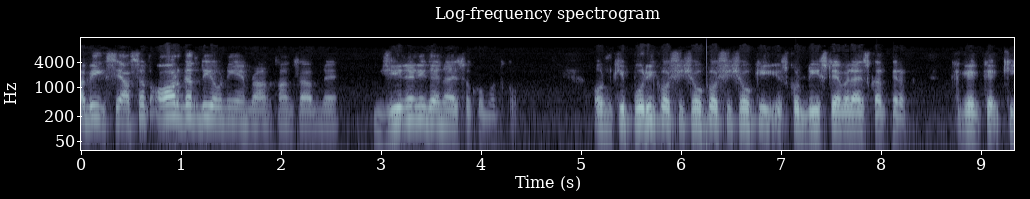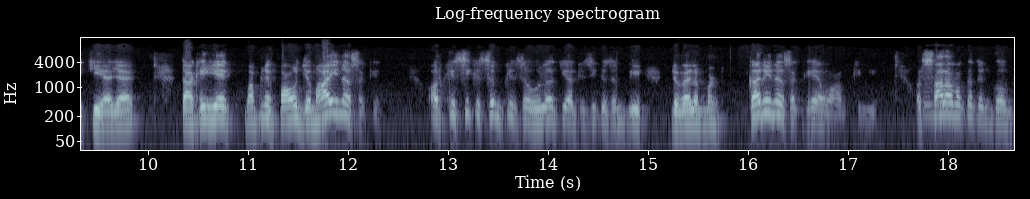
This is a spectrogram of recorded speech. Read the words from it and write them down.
अभी सियासत और गंदी होनी है इमरान खान साहब ने जीने नहीं देना इस हुकूमत को। उनकी पूरी कोशिश हो कोशिश हो कि इसको डिस्टेबलाइज करके रख किया जाए ताकि ये अपने पाँव जमा ही ना सके और किसी किस्म की सहूलत या किसी किस्म की डेवलपमेंट कर ही ना सके अवाम के लिए। और हम्म, सारा वक्त इनको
